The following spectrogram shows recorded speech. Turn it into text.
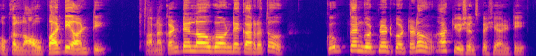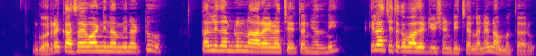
ఒక లావుపాటి ఆంటీ తనకంటే లావుగా ఉండే కర్రతో కుక్ అని కొట్టినట్టు కొట్టడం ఆ ట్యూషన్ స్పెషాలిటీ. గొర్రె కసాయవాడిని నమ్మినట్టు తల్లిదండ్రులు నారాయణ చైతన్యాల్ని ఇలా చితకబాదే ట్యూషన్ టీచర్లనే నమ్ముతారు.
